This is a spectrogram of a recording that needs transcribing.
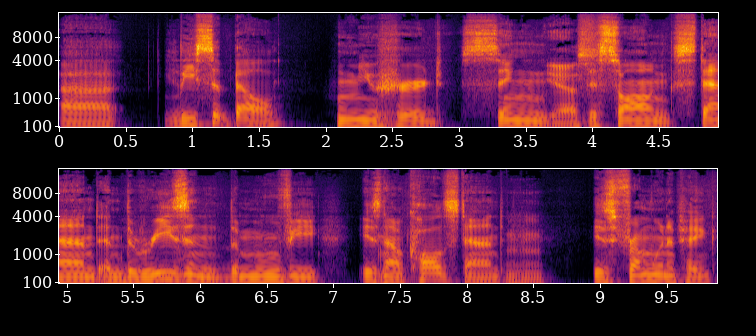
Uh, Lisa Bell, whom you heard sing Yes. the song Stand, and the reason the movie is now called Stand Mm-hmm. is from Winnipeg.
